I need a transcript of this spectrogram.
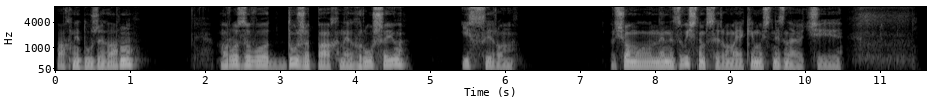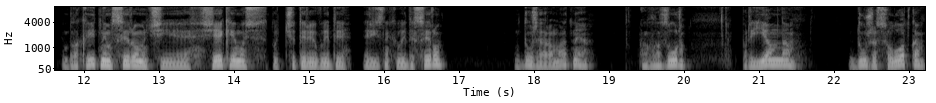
пахне дуже гарно. Морозиво дуже пахне грушею і сиром. Причому не незвичним сиром, а якимось, не знаю, чи блакитним сиром, чи ще якимось. Тут чотири види різних види сиру. Дуже ароматне. Глазур приємна, дуже солодка,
